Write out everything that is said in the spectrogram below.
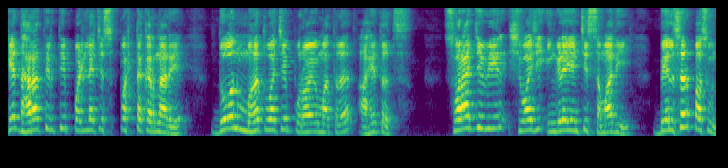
हे धारातीर्थी पडल्याचे स्पष्ट करणारे दोन महत्त्वाचे पुरावे मात्र आहेतच. स्वराज्यवीर शिवाजी इंगळे यांची समाधी बेलसरपासून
